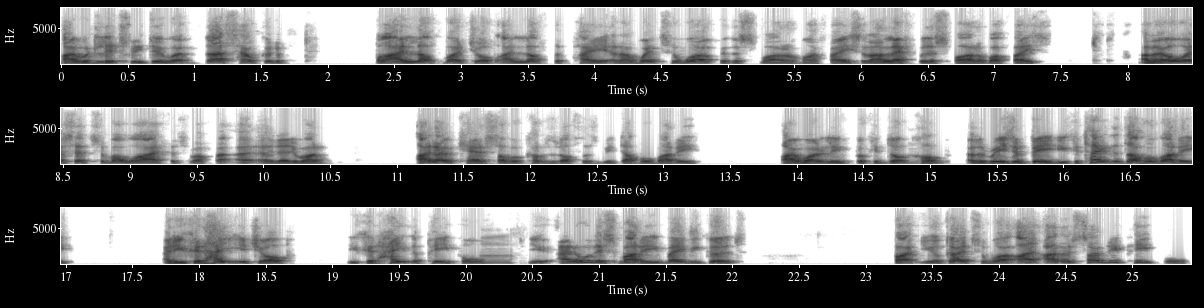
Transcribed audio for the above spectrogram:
I would literally do it. That's how good. A, but I love my job. I love the pay, and I went to work with a smile on my face, and I left with a smile on my face. And I always said to my wife and to my uh, and anyone, I don't care if someone comes and offers me double money. I won't leave booking.com. Mm. And the reason being, you can take the double money and you can hate your job, you can hate the people, mm. you, and all this money may be good, but you're going to work. I, I know so many people,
